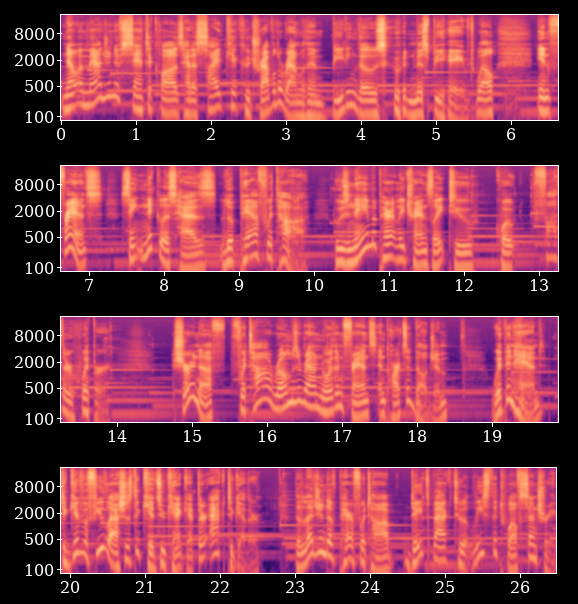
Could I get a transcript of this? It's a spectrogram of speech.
Now imagine if Santa Claus had a sidekick who traveled around with him beating those who had misbehaved. Well, in France, St. Nicholas has Le Père Fouettard, whose name apparently translates to, quote, Father Whipper. Sure enough, Fouettard roams around northern France and parts of Belgium, whip in hand, to give a few lashes to kids who can't get their act together. The legend of Fouettard dates back to at least the 12th century.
